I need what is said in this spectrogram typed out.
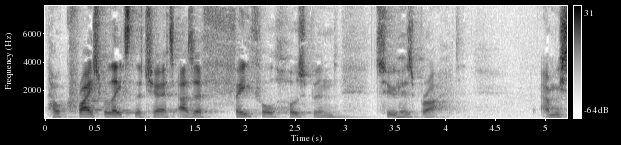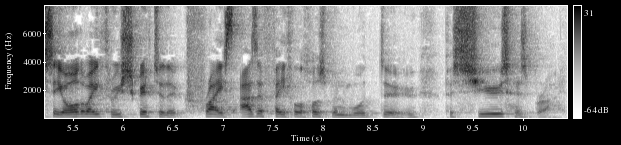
how Christ relates to the church as a faithful husband to his bride. And we see all the way through Scripture that Christ, as a faithful husband would do, pursues his bride,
